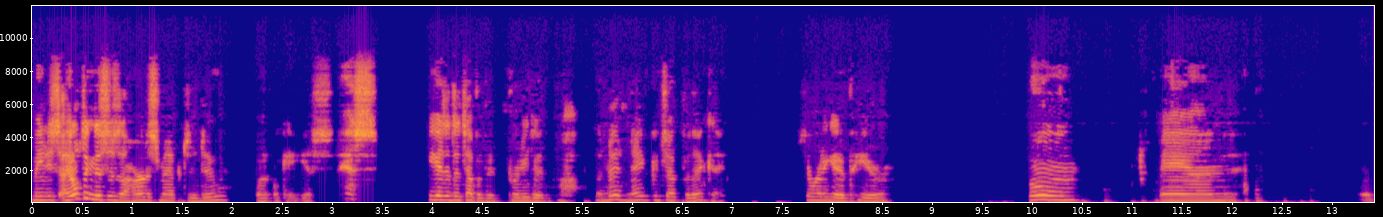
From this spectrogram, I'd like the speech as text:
mean, I don't think this is the hardest map to do, but okay, yes. Yes! You guys at the top of it. Pretty good. Wow, nice, nice, good job for that guy. So we're gonna get up here. Boom. And up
